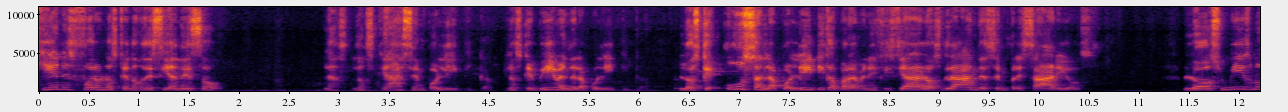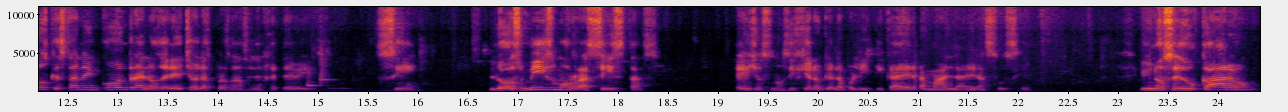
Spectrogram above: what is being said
¿Quiénes fueron los que nos decían eso? Las, los que hacen política, los que viven de la política, los que usan la política para beneficiar a los grandes empresarios, los mismos que están en contra de los derechos de las personas LGTBI. Sí, los mismos racistas. Ellos nos dijeron que la política era mala, era sucia. Y nos educaron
